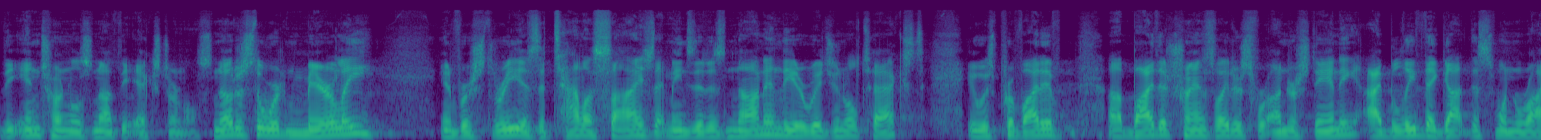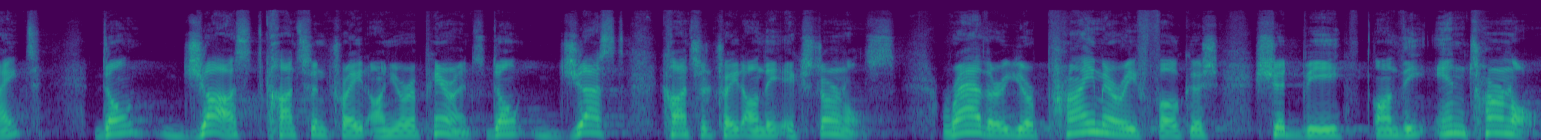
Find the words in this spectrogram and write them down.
the internals, not the externals. Notice the word merely in verse 3 is italicized. That means it is not in the original text. It was provided uh, by the translators for understanding. I believe they got this one right. Don't just concentrate on your appearance, don't just concentrate on the externals. Rather, your primary focus should be on the internal.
